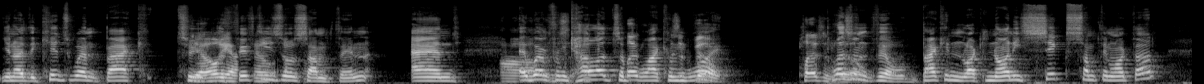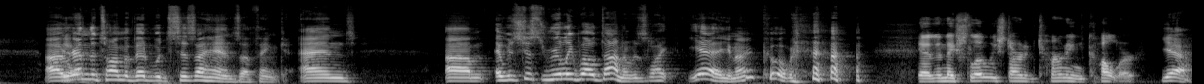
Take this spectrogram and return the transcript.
you know, the kids went back to Yeah, oh, the yeah, fifties no. or something, and it went from color to Pleas- black and white. Pleasantville. Pleasantville, back in like '96, something like that. Uh, Yeah. Around the time of Edward Scissorhands, I think, and um, it was just really well done. It was like, yeah, you know, cool. Yeah, and then they slowly started turning color. yeah,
